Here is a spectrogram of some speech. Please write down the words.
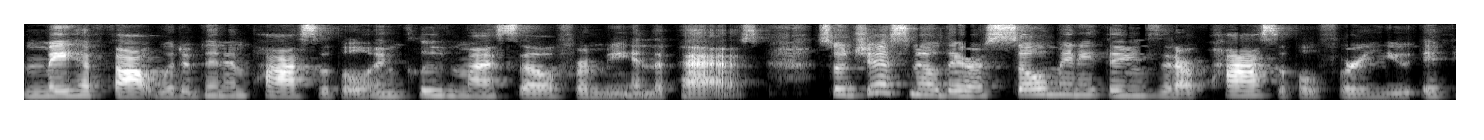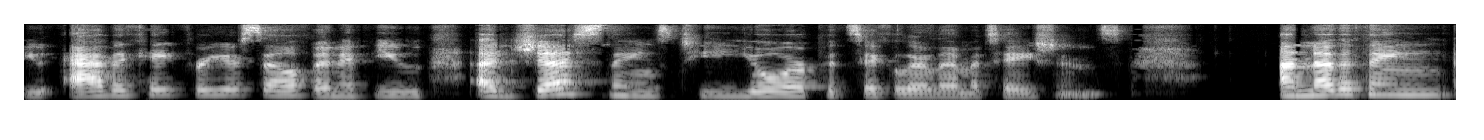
may have thought would have been impossible, including myself for me in the past. So just know there are so many things that are possible for you if you advocate for yourself and if you adjust things to your particular limitations. Another thing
